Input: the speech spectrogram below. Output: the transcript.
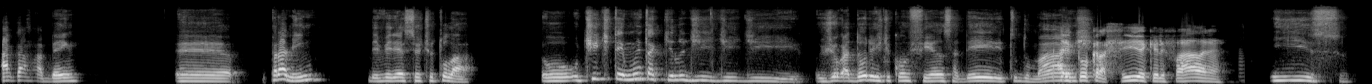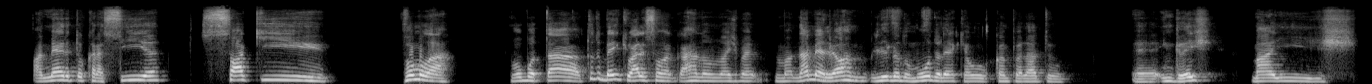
agarra bem. É, Para mim, deveria ser o titular. O, o, Tite tem muito aquilo de, de, de, os jogadores de confiança dele e tudo mais. A meritocracia que ele fala, né? Isso. A meritocracia. Só que. Vamos lá. Vou botar. Tudo bem que o Alisson agarra na melhor liga do mundo, né? Que é o campeonato é, inglês. Mas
